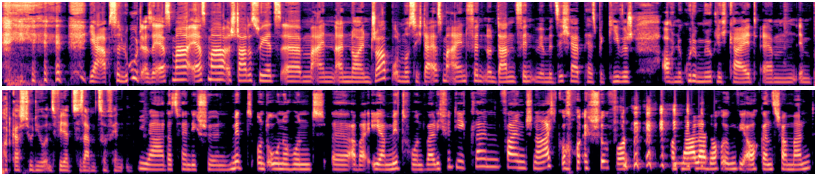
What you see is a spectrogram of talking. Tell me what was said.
ja, absolut. Also erstmal, erstmal startest du jetzt ähm, einen, einen neuen Job und musst dich da erstmal einfinden und dann finden wir mit Sicherheit perspektivisch auch eine gute Möglichkeit, ähm, im Podcaststudio uns wieder zusammenzufinden. Ja, das fände ich schön. Mit und ohne Hund, äh, aber eher mit Hund, weil ich finde die kleinen, feinen Schnarchgeräusche von, von Nala doch irgendwie auch ganz charmant.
